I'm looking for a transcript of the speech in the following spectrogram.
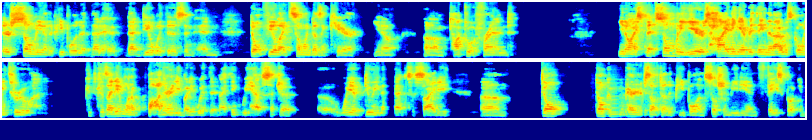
There's so many other people that that that deal with this and and don't feel like someone doesn't care. You know, um, talk to a friend. You know, I spent so many years hiding everything that I was going through because I didn't want to bother anybody with it. And I think we have such a uh, way of doing that in society. Um, don't don't compare yourself to other people on social media and Facebook and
